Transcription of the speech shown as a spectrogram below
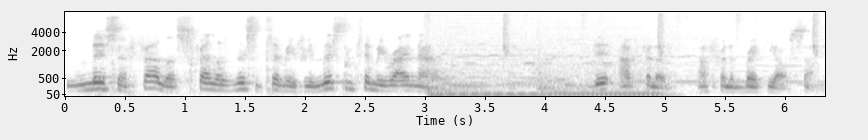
Listen, fellas, fellas, listen to me. If you listen to me right now, this, I'm finna I'm finna break you off something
